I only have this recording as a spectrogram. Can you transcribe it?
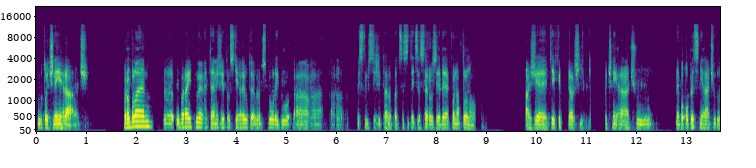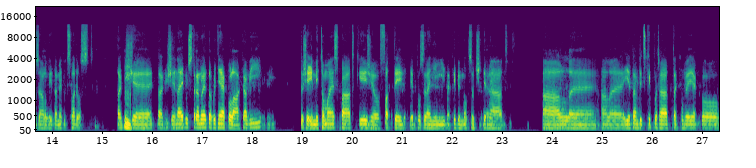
útočný hráč. Problém uh, u Brightonu je ten, že prostě hrajou tu Evropskou ligu a, a myslím si, že ta rotace se teď zase rozjede jako naplno a že těch dalších útočných hráčů nebo obecně hráčů do zálohy tam je docela dost. Takže, hmm. takže na jednu stranu je to hodně jako lákavý, protože i my to je zpátky, že jo, Faty je po zranění, taky by mohl začít hrát, ale, ale je tam vždycky pořád takový jako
